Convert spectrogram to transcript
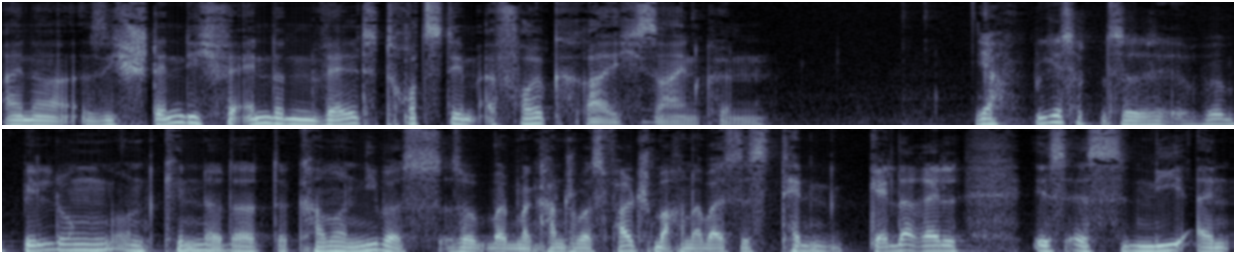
einer sich ständig verändernden Welt trotzdem erfolgreich sein können. Ja, wie gesagt, also Bildung und Kinder, da, da kann man nie was, also man, man kann schon was falsch machen, aber es ist ten, generell ist es nie ein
